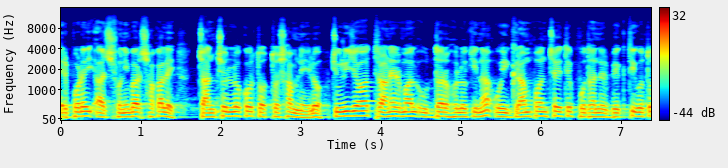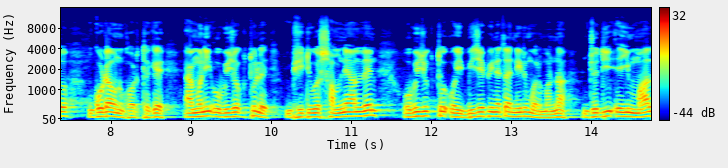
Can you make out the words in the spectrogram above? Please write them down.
এরপরেই আজ শনিবার সকালে চাঞ্চল্যকর তথ্য সামনে এলো। চুরি যাওয়া ত্রাণের মাল উদ্ধার হলো কিনা ওই গ্রাম পঞ্চায়েতের প্রধানের ব্যক্তিগত গোডাউন ঘর থেকে। এমনই অভিযোগ তুলে ভিডিও সামনে আনলেন অভিযুক্ত ওই বিজেপি নেতা নির্মল মান্না। যদি এই মাল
